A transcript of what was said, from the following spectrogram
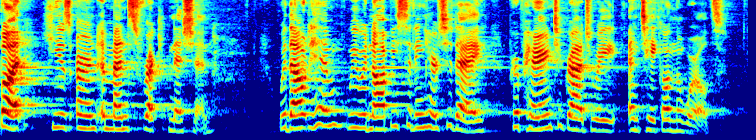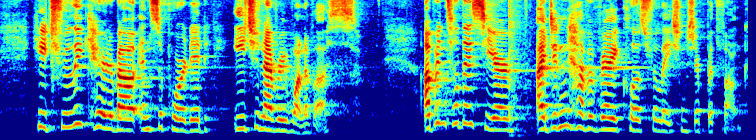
but he has earned immense recognition. Without him, we would not be sitting here today, preparing to graduate and take on the world. He truly cared about and supported each and every one of us. Up until this year, I didn't have a very close relationship with Funk.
